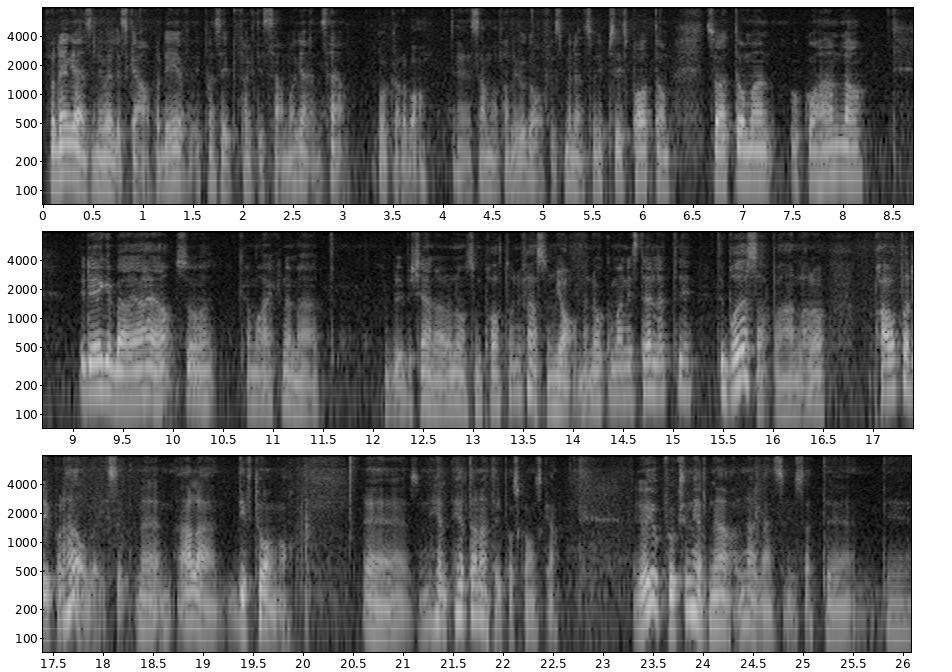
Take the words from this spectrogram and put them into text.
För den gränsen är väldigt skarp och det är i princip faktiskt samma gräns här, råkar det vara. Eh, sammanfaller geografiskt med den som vi precis pratade om. Så att om man åker och handlar i Degeberga här så kan man räkna med att bli betjänad av någon som pratar ungefär som jag. Men åker man istället till, till Brösarp och handlar då pratar de på det här viset med alla diftonger. Eh, så en helt, helt annan typ av skånska. Jag är uppvuxen helt nära den här gränsen så att det, det...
